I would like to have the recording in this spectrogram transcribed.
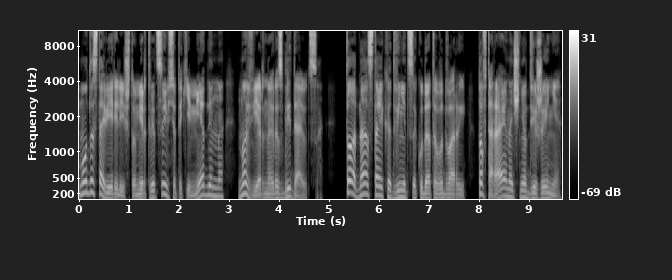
мы удостоверились, что мертвецы все-таки медленно, но верно разбредаются. То одна стайка двинется куда-то во дворы, то вторая начнет движение,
